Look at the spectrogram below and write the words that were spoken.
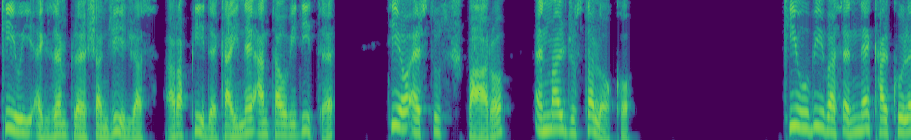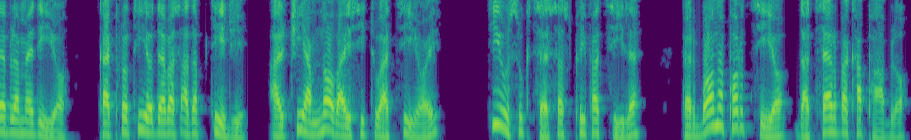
ciui exemple shangigas rapide cae ne antauvidite, tio estus sparo en malgiusta loco kiu vivas en necalculebla medio, cae protio devas adaptigi al ciam novae situazioi, tiu successas pli facile per bona porzio da cerba capablo.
